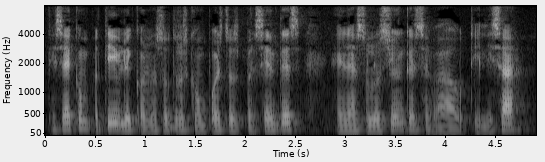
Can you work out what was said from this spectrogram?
que sea compatible con los otros compuestos presentes en la solución que se va a utilizar.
